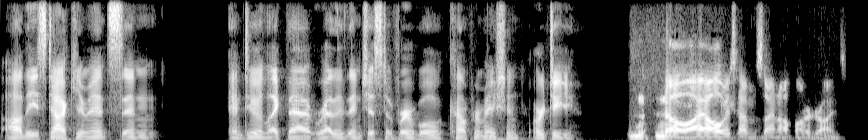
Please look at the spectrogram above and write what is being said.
all these documents and and do it like that rather than just a verbal confirmation, or do you? N- no, I always have them sign off on our drawings.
